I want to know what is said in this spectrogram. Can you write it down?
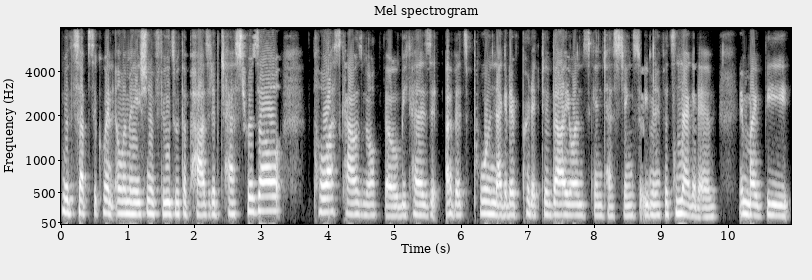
with subsequent elimination of foods with a positive test result, plus cow's milk, though, because of its poor negative predictive value on skin testing. So even if it's negative, it might be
